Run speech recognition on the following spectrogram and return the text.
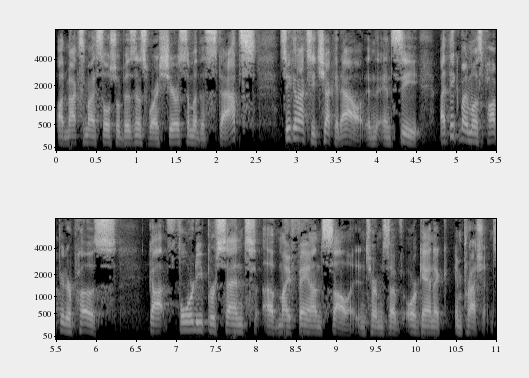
on Maximize Social Business where I share some of the stats. So you can actually check it out and, and see. I think my most popular posts got 40% of my fans solid in terms of organic impressions.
